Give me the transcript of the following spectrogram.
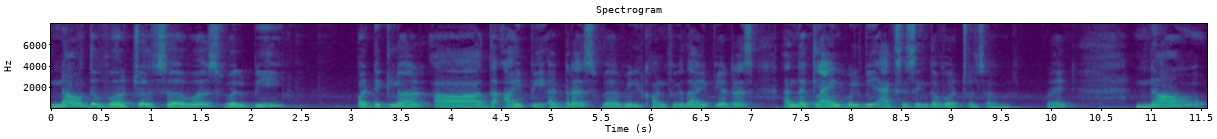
Now the virtual servers will be particular uh, the IP address where we'll configure the IP address and the client will be accessing the virtual server, right? Now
